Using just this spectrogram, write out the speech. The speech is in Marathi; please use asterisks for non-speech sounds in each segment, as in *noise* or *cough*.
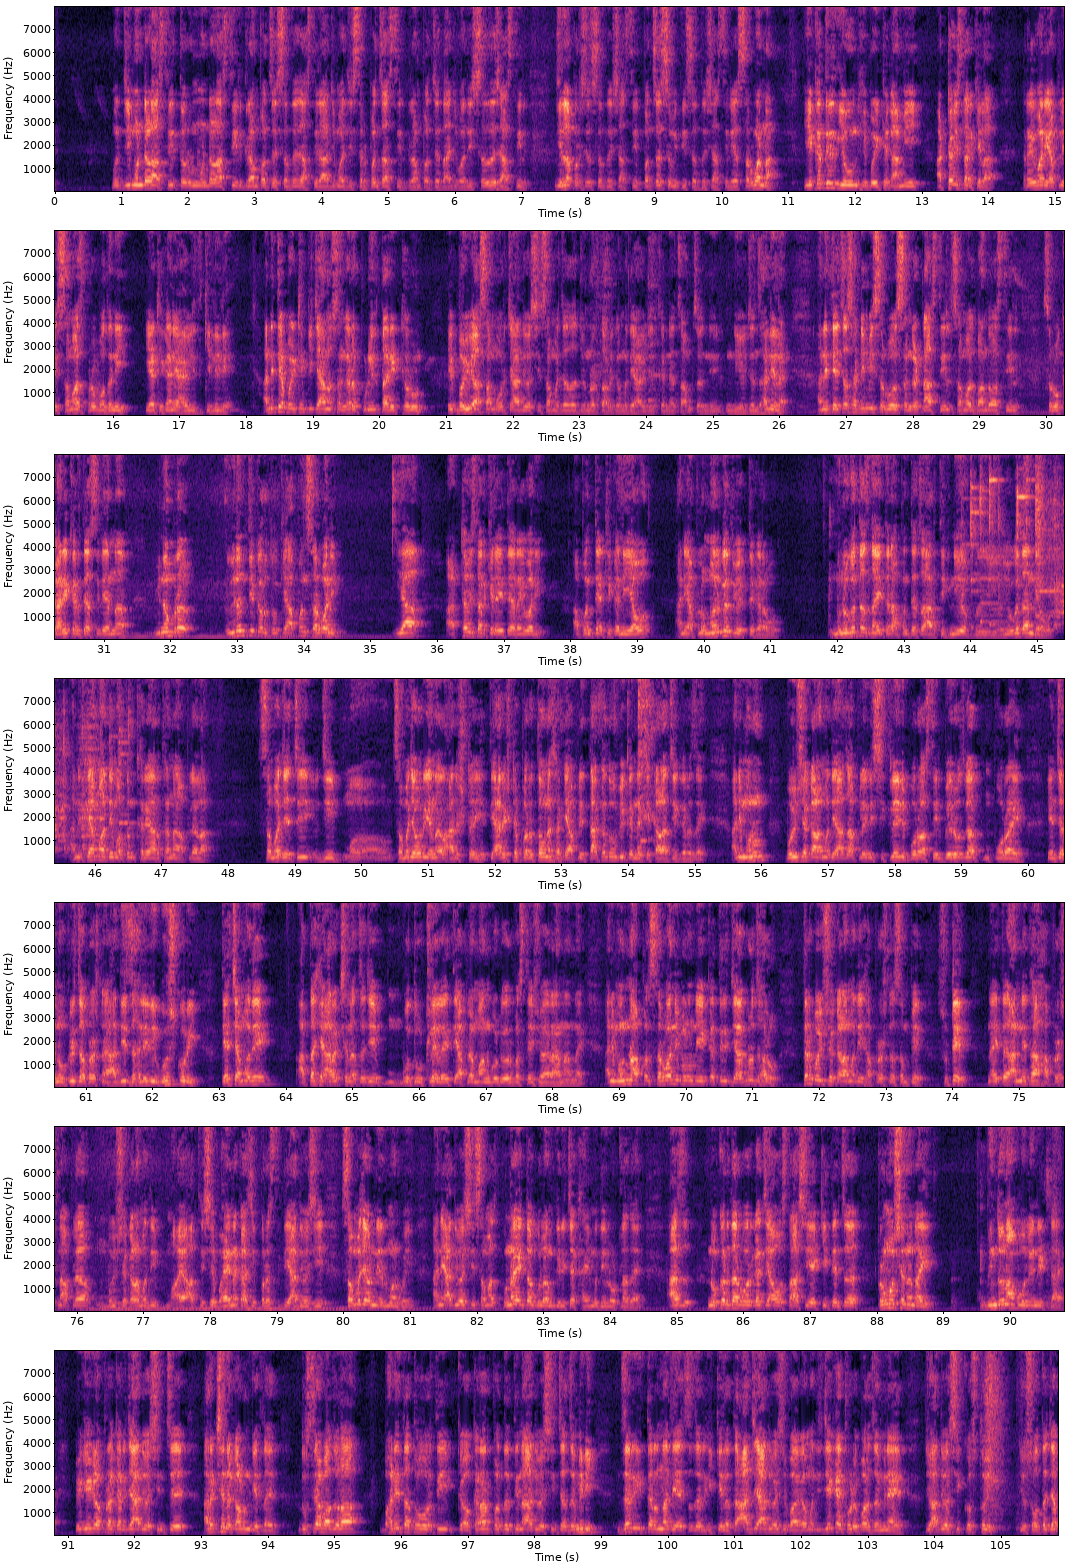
मग जी मंडळं असतील तरुण मंडळ असतील ग्रामपंचायत सदस्य असतील आजीमाजी सरपंच असतील ग्रामपंचायत आजीमाजी सदस्य असतील जिल्हा परिषद सदस्य असतील पंचायत समिती सदस्य असतील या सर्वांना एकत्रित घेऊन ही बैठक आम्ही अठ्ठावीस तारखेला रविवारी आपली समाज प्रबोधनी या ठिकाणी आयोजित केलेली आहे. आणि त्या बैठकीच्या अनुषंगानं पुढील तारीख ठरवून एक भव्य असा मोर्चा आदिवासी समाजाचा जुन्नर तालुक्यामध्ये आयोजित करण्याचं आमचं नि नियोजन झालेलं आहे. आणि त्याच्यासाठी मी सर्व संघटना असतील समाज बांधव असतील सर्व कार्यकर्ते असतील यांना विनम्र विनंती करतो की आपण सर्वांनी या अठ्ठावीस तारखेला येत्या रविवारी आपण त्या ठिकाणी यावं आणि आपलं मनगत व्यक्त करावं. मनोगतच नाही तर आपण त्याचं आर्थिक निय योगदान द्यावं. आणि त्या माध्यमातून खऱ्या अर्थानं आपल्याला समाजाची जी समाजावर येणार अरिष्ट आहे ते अरिष्ट परतवण्यासाठी आपली ताकद उभी करण्याची काळाची गरज आहे. आणि म्हणून भविष्य काळामध्ये आज आपल्याला शिकलेली पोरं असतील बेरोजगार पोरं आहेत यांच्या नोकरीचा प्रश्न आहे आधीच झालेली घुसखोरी त्याच्यामध्ये आता हे आरक्षणाचं जे भूत उठलेलं आहे ते आपल्या मानगोटीवर बसल्याशिवाय राहणार नाही. आणि म्हणून आपण सर्वांनी मिळून एकत्रित जागृत झालो तर भविष्य काळामध्ये हा प्रश्न संपेल सुटेल. नाहीतर अन्यथा हा प्रश्न आपल्या भविष्यकाळामध्ये अतिशय भयानक अशी परिस्थिती आदिवासी समाजावर निर्माण होईल. आणि आदिवासी समाज पुन्हा एकदा गुलामगिरीच्या खाईमध्ये लोटला जाईल. आज नोकरदार वर्गाची अवस्था अशी आहे की त्यांचं प्रमोशन नाहीत. बिंदूनामोली नीट नाही. वेगवेगळ्या प्रकारच्या आदिवासींचे आरक्षण काढून घेतलं आहेत. दुसऱ्या बाजूला भाडेतत्वावरती किंवा करार पद्धतीनं आदिवासींच्या जमिनी जर इतरांना द्यायचं जर हे केलं तर आज जे आदिवासी भागामध्ये जे काही थोडेफार जमिनी आहेत जे आदिवासी कसतोय जे स्वतःच्या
